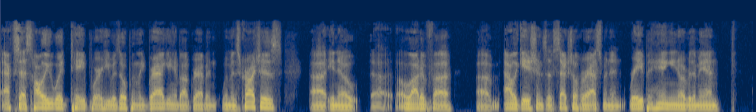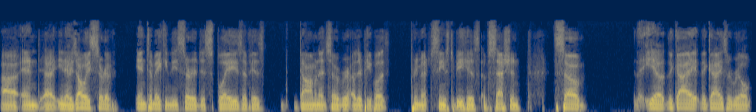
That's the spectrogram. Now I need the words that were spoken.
Access Hollywood tape where he was openly bragging about grabbing women's crotches. You know, a lot of um, allegations of sexual harassment and rape hanging over the man. and you know, he's always sort of into making these sort of displays of his dominance over other people. It pretty much seems to be his obsession. So, you know, the guy, the guy's a real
